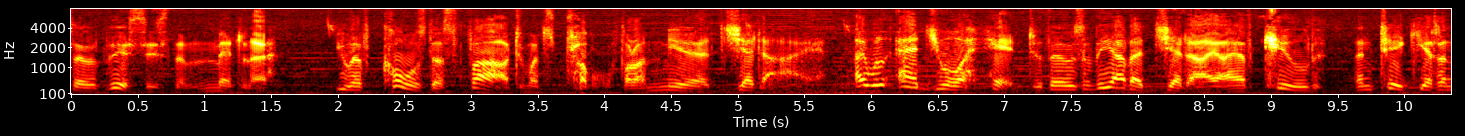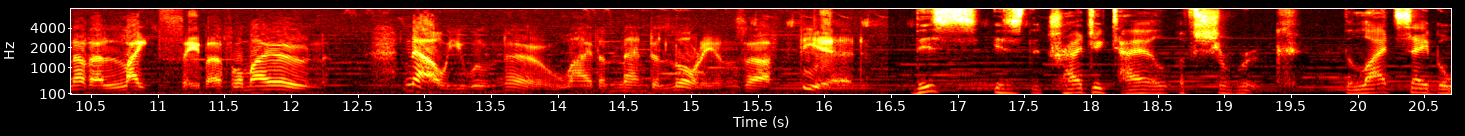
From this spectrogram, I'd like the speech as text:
So this is the meddler. You have caused us far too much trouble for a mere Jedi. I will add your head to those of the other Jedi I have killed, and take yet another lightsaber for my own. Now you will know why the Mandalorians are feared. This is the tragic tale of Sherruk, the lightsaber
